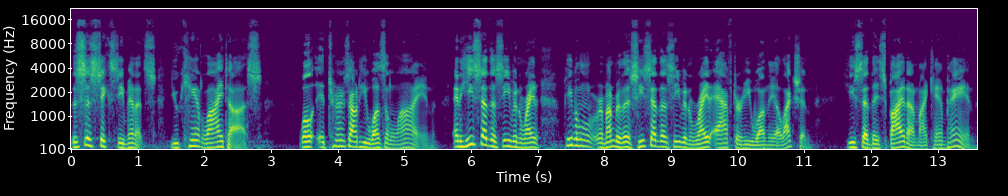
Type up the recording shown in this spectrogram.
"This is 60 minutes. You can't lie to us." Well, it turns out he wasn't lying. And he said this even right, people remember this. He said this even right after he won the election. He said they spied on my campaign.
